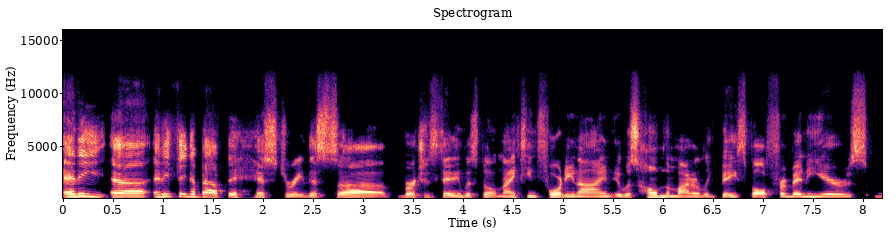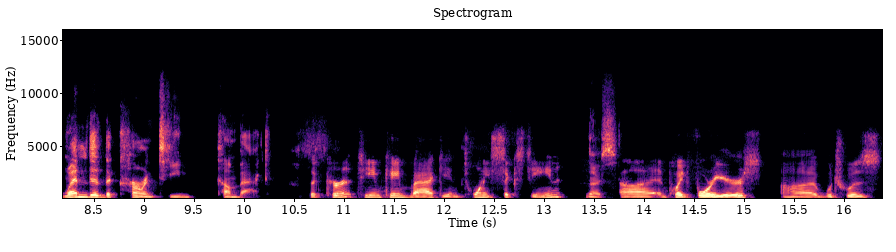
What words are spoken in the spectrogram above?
any uh, anything about the history? This uh, Merchant Stadium was built in 1949. It was home to minor league baseball for many years. When did the current team come back? The current team came back in 2016. Nice. Uh, and played four years, uh, which was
